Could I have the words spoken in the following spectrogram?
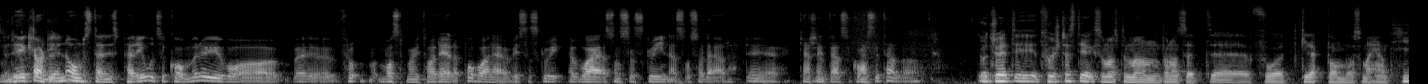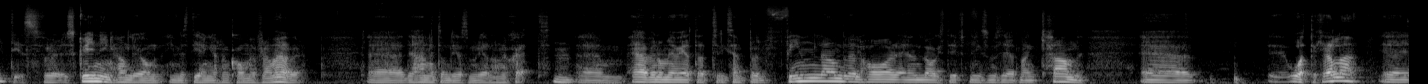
Men det är klart, i en omställningsperiod så kommer det ju vara, eh, måste man ju ta reda på vad det är, vi ska vad är som ska screenas och sådär. Det kanske inte är så konstigt heller. Jag tror att i ett första steg så måste man på något sätt eh, få ett grepp om vad som har hänt hittills. För screening handlar ju om investeringar som kommer framöver. Eh, det handlar inte om det som redan har skett. Eh, även om jag vet att till exempel Finland väl har en lagstiftning som säger att man kan återkalla eh,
